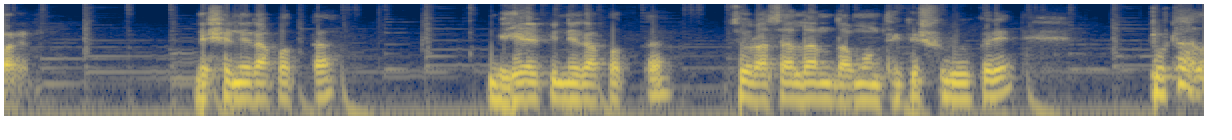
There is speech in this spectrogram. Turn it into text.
করেন। দেশের নিরাপত্তা, ভিআইপি নিরাপত্তা, চোরাচালান দমন থেকে শুরু করে টোটাল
